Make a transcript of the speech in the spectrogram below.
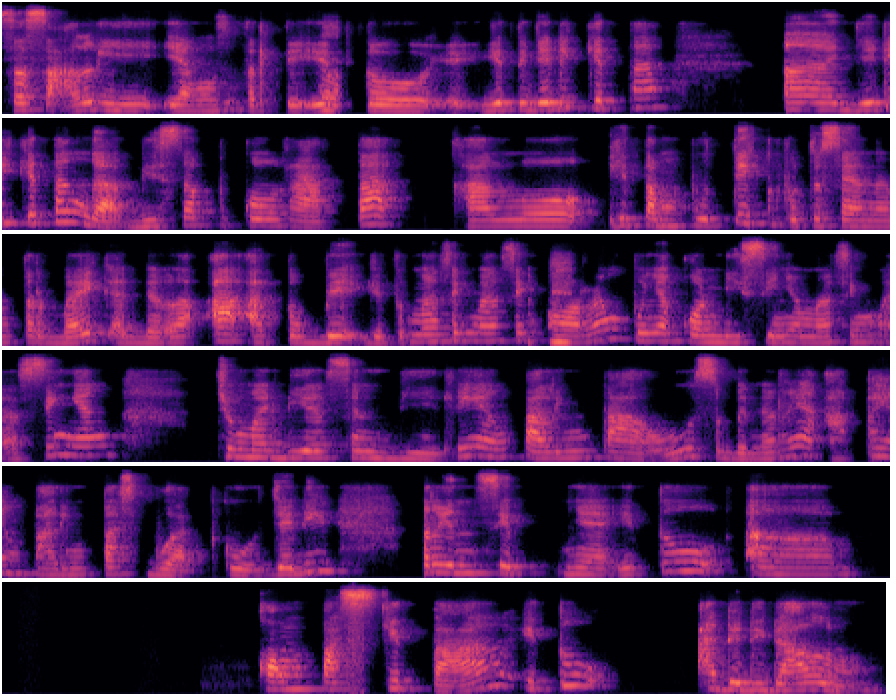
sesali yang seperti itu gitu. Jadi kita uh, jadi kita nggak bisa pukul rata kalau hitam putih keputusan yang terbaik adalah A atau B gitu. Masing-masing orang punya kondisinya masing-masing yang cuma dia sendiri yang paling tahu sebenarnya apa yang paling pas buatku. Jadi prinsipnya itu um, kompas kita itu ada di dalam.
